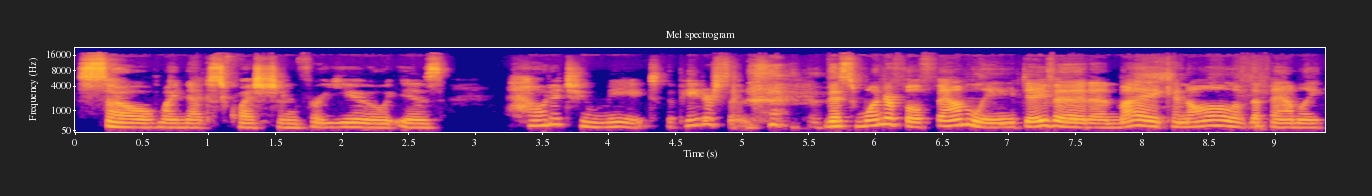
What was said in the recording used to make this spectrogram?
So, my next question for you is How did you meet the Petersons, this wonderful family, David and Mike, and all of the family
